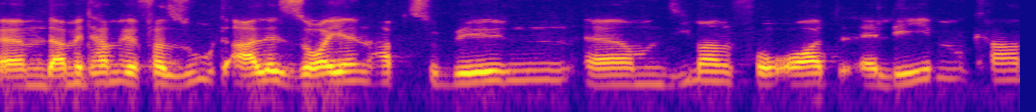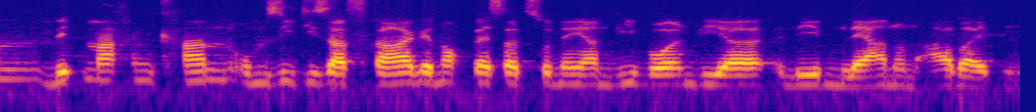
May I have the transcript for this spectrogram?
Ähm, damit haben wir versucht, alle Säulen abzubilden, ähm, die man vor Ort erleben kann, mitmachen kann, um sich dieser Frage noch besser zu nähern, wie wollen wir leben, lernen und arbeiten.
